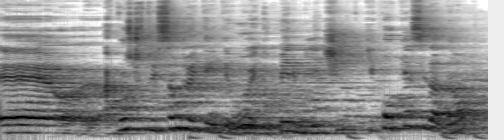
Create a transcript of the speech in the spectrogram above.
É, a Constituição de 88 permite que qualquer cidadão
